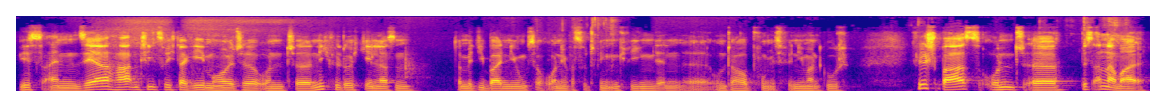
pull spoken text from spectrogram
wirst einen sehr harten Schiedsrichter geben heute und äh, nicht viel durchgehen lassen, damit die beiden Jungs auch ordentlich was zu trinken kriegen, denn äh, Unterhauptfunk ist für niemand gut. Viel Spaß und äh, bis andermal.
